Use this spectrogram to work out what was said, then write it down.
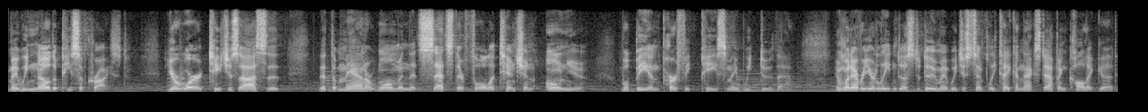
May we know the peace of Christ. Your word teaches us that, that the man or woman that sets their full attention on you will be in perfect peace. May we do that. And whatever you're leading us to do, may we just simply take a next step and call it good.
